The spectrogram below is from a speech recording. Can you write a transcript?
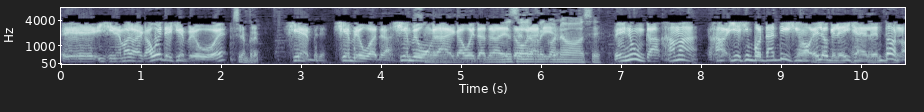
Eh, y sin embargo, alcahuete siempre hubo, ¿eh? Siempre. Siempre, siempre hubo atrás, siempre hubo un gran alcahuete atrás de No se todo. lo reconoce. Eh, nunca, jamás, jamás. Y es importantísimo, es lo que le dicen en el entorno.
